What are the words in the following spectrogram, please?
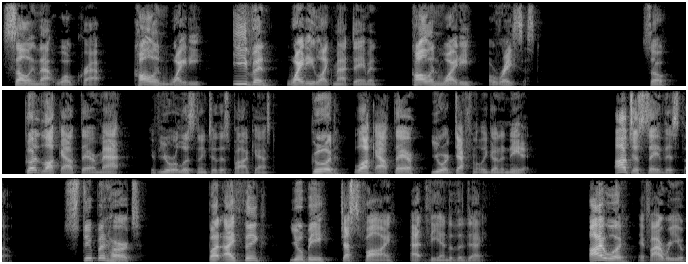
selling that woke crap, calling Whitey, even Whitey like Matt Damon, calling Whitey a racist. So good luck out there, Matt, if you are listening to this podcast. Good luck out there. You are definitely going to need it. I'll just say this, though stupid hurts, but I think you'll be just fine at the end of the day. I would, if I were you,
